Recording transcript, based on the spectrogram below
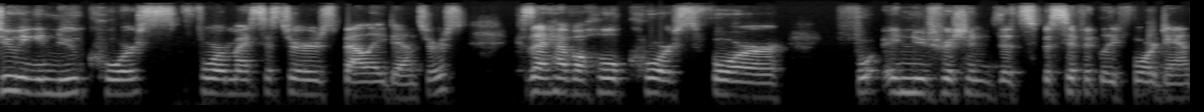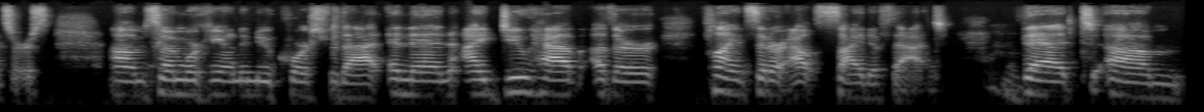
doing a new course for my sister's ballet dancers because I have a whole course for for in nutrition that's specifically for dancers. Um, so I'm working on a new course for that. And then I do have other clients that are outside of that that um,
